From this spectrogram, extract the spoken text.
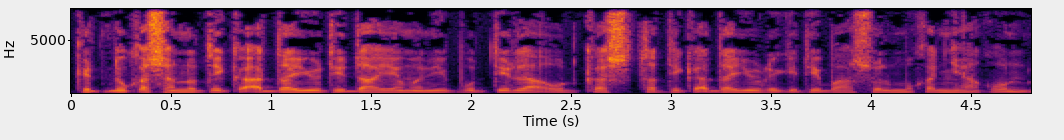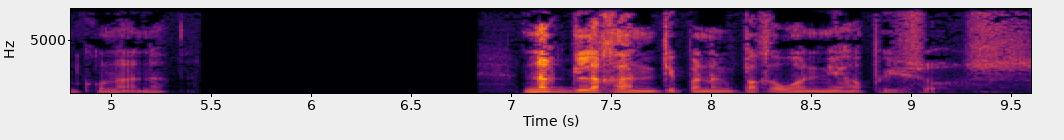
Kit no kasano ti kaadayo ti daya manipod ti laod, kasta ti kaadayo dagiti basol mo kanya kun kunana. Naglakan ti panagpakawan ni Apo Isos.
